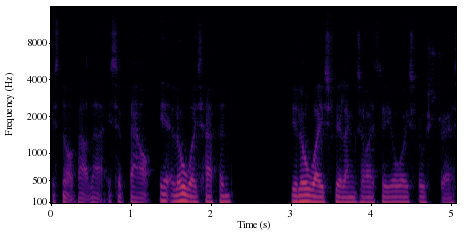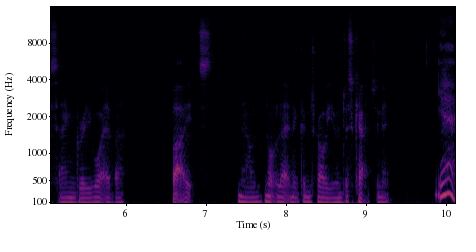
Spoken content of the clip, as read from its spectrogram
it's not about that. It's about it'll always happen. You'll always feel anxiety you always feel stress angry whatever. But it's now not letting it control you and just catching it. Yeah.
